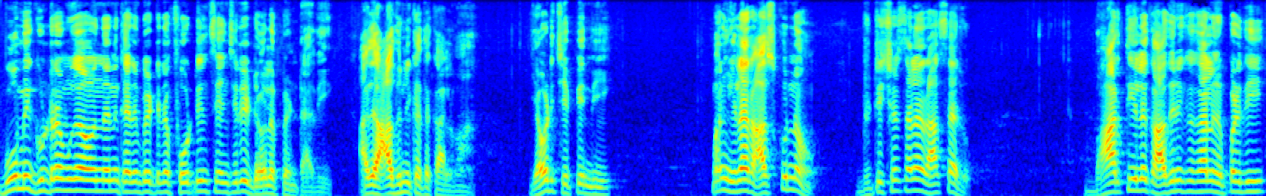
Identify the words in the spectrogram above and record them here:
భూమి గుండ్రంగా ఉందని కనిపెట్టిన ఫోర్టీన్త్ సెంచరీ డెవలప్మెంట్ అది. అది ఆధునికత కాలమా? ఎవడు చెప్పింది? మనం ఇలా రాసుకున్నాం. బ్రిటిషర్స్ అలా రాశారు. భారతీయులకు ఆధునిక కాలం ఎప్పటిది?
